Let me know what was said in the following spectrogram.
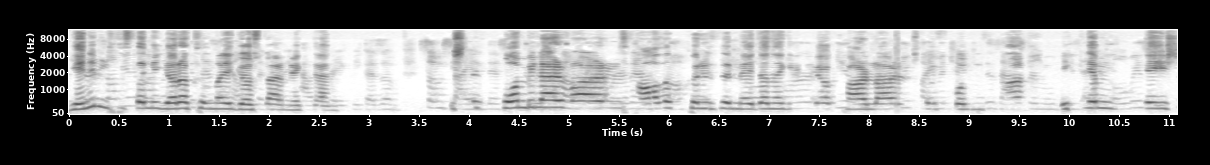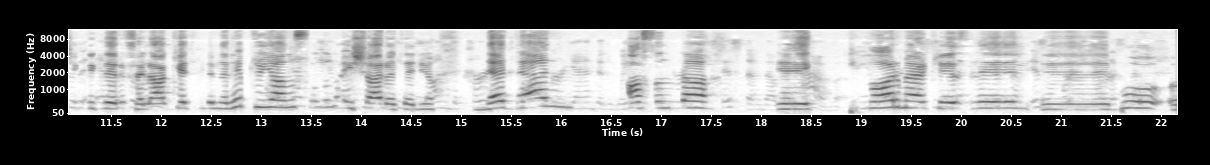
yeni bir sistemi yaratılmayı göstermekten. İşte zombiler var, sağlık krizi meydana geliyor, karlar iklim değişiklikleri, felaket filmleri hep dünyanın sonuna işaret ediyor. Neden aslında e, kar merkezli e, bu e,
